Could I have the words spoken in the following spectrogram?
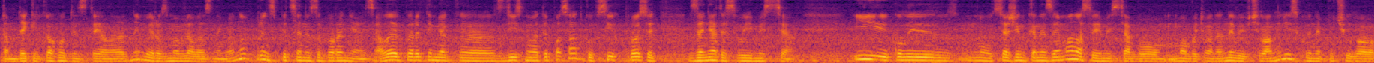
Там декілька годин стояла над ними і розмовляла з ними. Ну, в принципі, це не забороняється. Але перед тим як е, здійснювати посадку, всіх просять зайняти свої місця. І коли ну, ця жінка не займала свої місця, бо, мабуть, вона не вивчила англійську не почула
